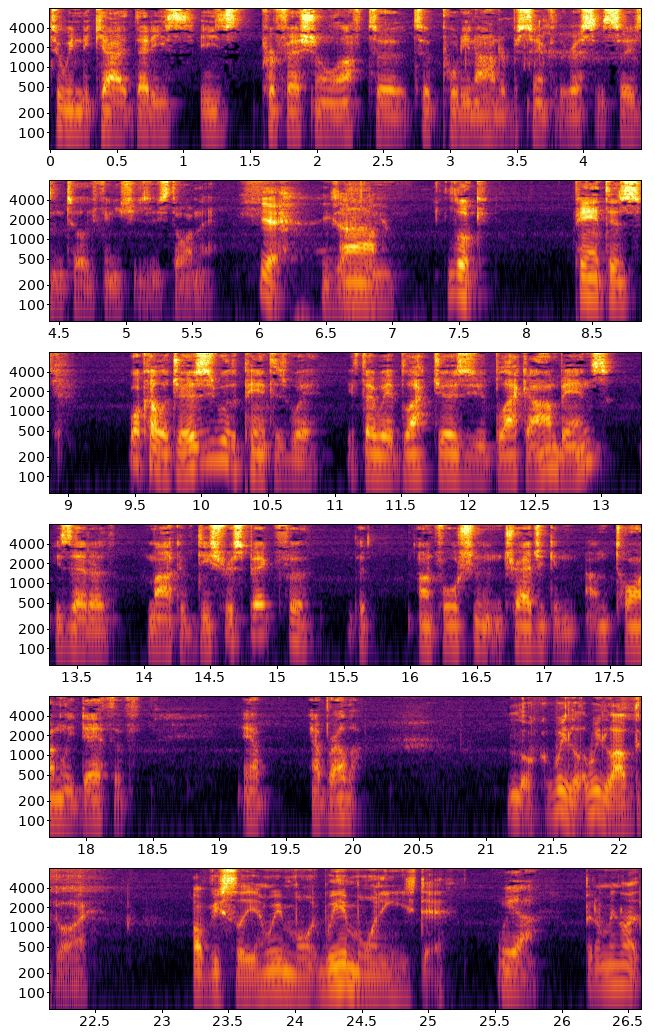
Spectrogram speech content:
to indicate that he's he's professional enough to, to put in 100% for the rest of the season until he finishes his time there. Yeah, exactly. Um, look, Panthers, what colour jerseys will the Panthers wear? If they wear black jerseys with black armbands, is that a mark of disrespect for the unfortunate and tragic and untimely death of our our brother? Look, we we love the guy, obviously, and we're we're mourning his death. We are. But I mean, like,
